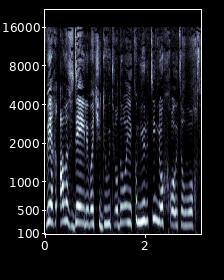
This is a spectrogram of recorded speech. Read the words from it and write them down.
weer alles delen wat je doet, waardoor je community nog groter wordt.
